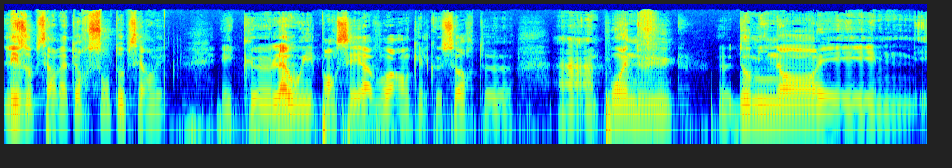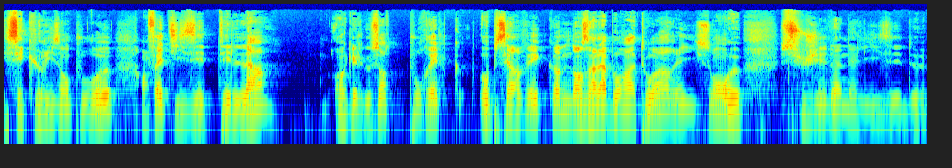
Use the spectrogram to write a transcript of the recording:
les observateurs sont observés. Et que là où ils pensaient avoir en quelque sorte euh, un, point de vue euh, dominant et sécurisant pour eux, en fait, ils étaient là en quelque sorte pour être observés comme dans un laboratoire et ils sont euh, sujets d'analyse et de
